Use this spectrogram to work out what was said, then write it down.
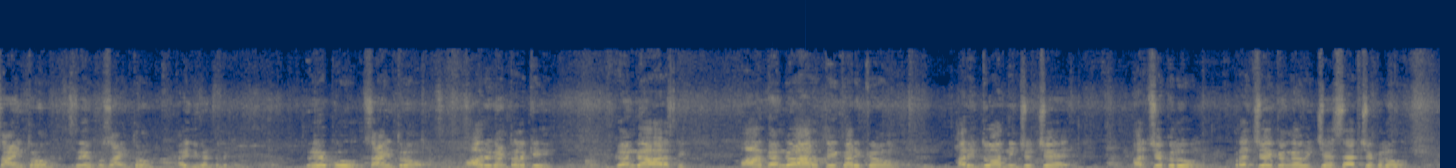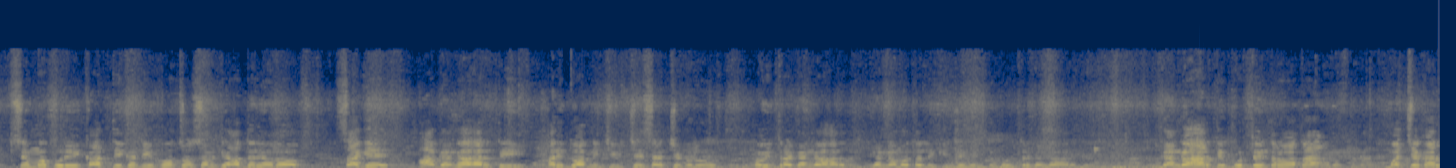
సాయంత్రం రేపు సాయంత్రం ఐదు గంటలకి. రేపు సాయంత్రం ఆరు గంటలకి గంగాహారతి ఆ గంగాహారతి కార్యక్రమం హరిద్వార్ నుంచి వచ్చే అర్చకులు ప్రత్యేకంగా విచ్చేసే అర్చకులు సింహపురి కార్తీక దీపోత్సవ సమితి ఆధ్వర్యంలో సాగే ఆ గంగాహారతి హరిద్వార్ నుంచి విచ్చేసే అర్చకులు పవిత్ర గంగాహారతి గంగమ్మ తల్లికి జయంతు పవిత్ర గంగాహారతి గంగాహారతి పూర్తయిన తర్వాత మత్స్యకార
